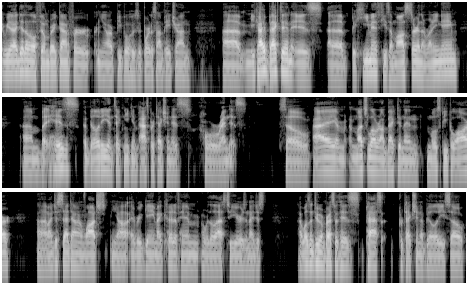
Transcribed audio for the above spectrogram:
We I did a little film breakdown for you know our people who support us on Patreon uh, Mekhi Becton is a behemoth. He's a monster in the running game, um, but his ability and technique in pass protection is horrendous. So I am much lower on Becton than most people are. Um, I just sat down and watched, you know, every game I could of him over the last two years, and I just I wasn't too impressed with his pass protection ability. So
